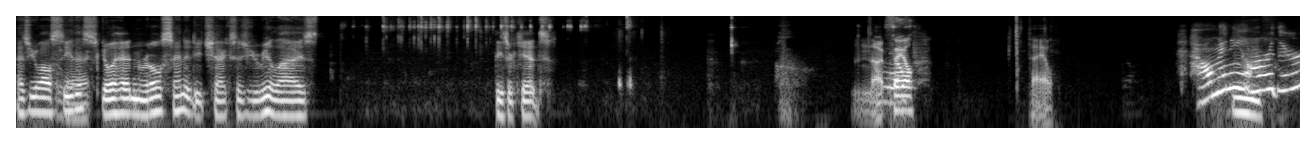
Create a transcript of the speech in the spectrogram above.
As you all see Yeah. this, go ahead and roll sanity checks as you realize these are kids. Nope. Nope. Fail. Fail. How many Hmm. are there?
